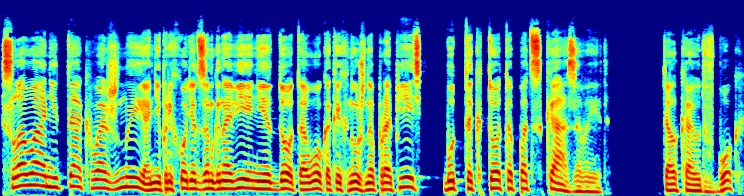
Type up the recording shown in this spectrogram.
Слова не так важны, они приходят за мгновение до того, как их нужно пропеть, будто кто-то подсказывает. Толкают в бок.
